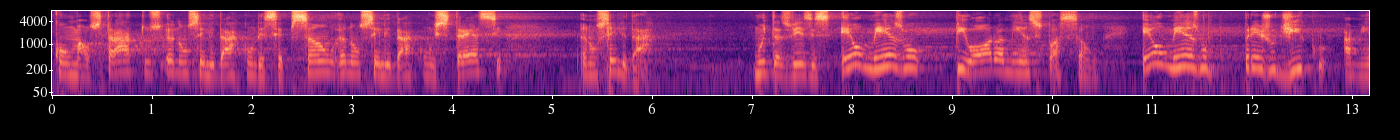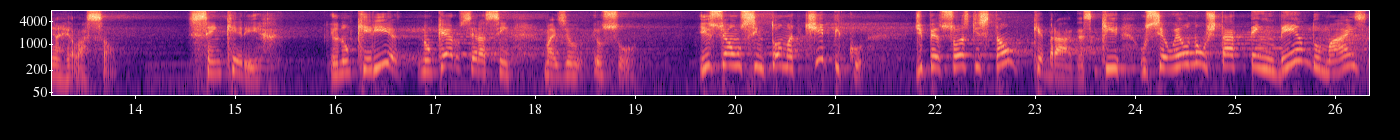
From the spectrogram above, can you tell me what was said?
com maus tratos, eu não sei lidar com decepção, eu não sei lidar com estresse, eu não sei lidar. Muitas vezes eu mesmo pioro a minha situação, eu mesmo prejudico a minha relação, sem querer. Eu não queria, não quero ser assim, mas eu, eu sou. Isso é um sintoma típico de pessoas que estão quebradas, que o seu eu não está atendendo mais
